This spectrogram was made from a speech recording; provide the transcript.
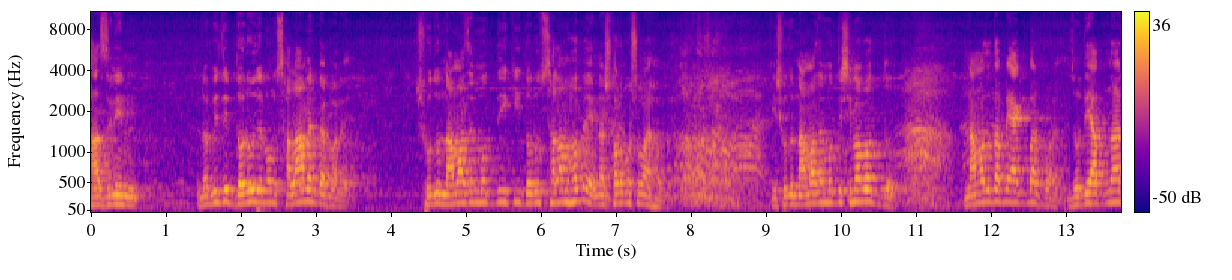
হাজরিন, নবীজির দরুদ এবং সালামের ব্যাপারে শুধু নামাজের মধ্যেই কি দরুদ সালাম হবে না সর্বসময় হবে? কি শুধু নামাজের মধ্যে সীমাবদ্ধ? নামাজও তো আপনি একবার পড়েন। যদি আপনার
